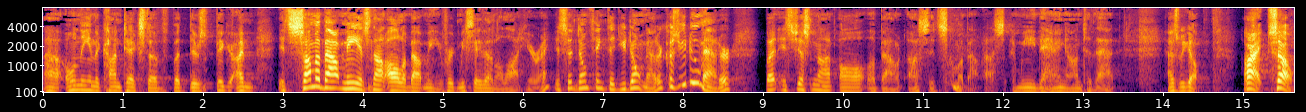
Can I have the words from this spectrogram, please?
uh, only in the context of, but there's bigger, I'm, it's some about me, it's not all about me. You've heard me say that a lot here, right? It's a, don't think that you don't matter, because you do matter, but it's just not all about us, it's some about us. And we need to hang on to that as we go. All right, so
